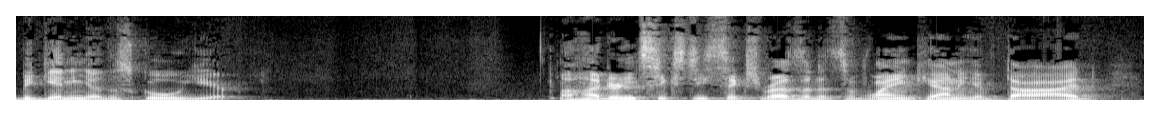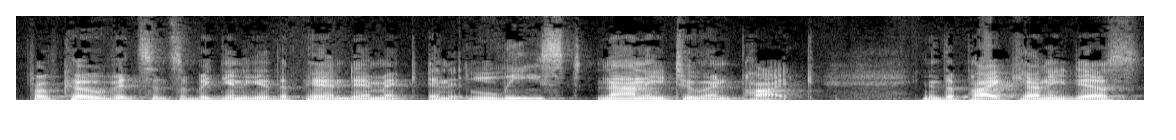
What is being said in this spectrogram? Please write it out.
beginning of the school year. 166 residents of Wayne County have died from COVID since the beginning of the pandemic, and at least 92 in Pike. And the Pike County deaths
